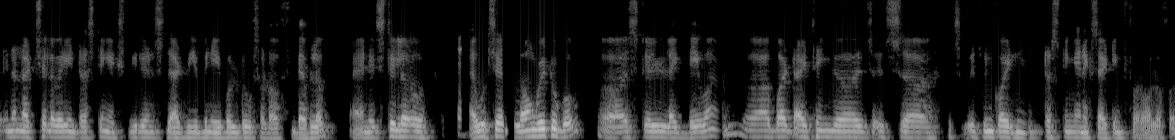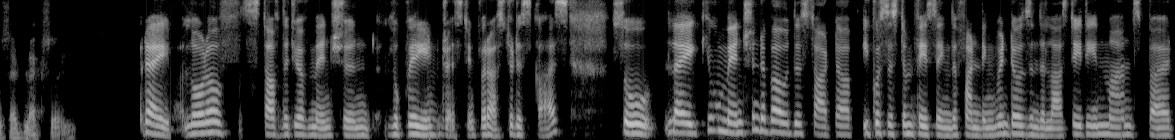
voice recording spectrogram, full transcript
in a nutshell, a very interesting experience that we've been able to sort of develop. And it's still a, I would say, a long way to go. Uh, still like day one, uh, but I think uh, it's it's, uh, it's it's been quite interesting and exciting for all of us at Black Soil. Right. A lot of stuff that you have mentioned look very interesting for us to discuss. So, like you mentioned about the startup ecosystem facing the funding windows in the last 18 months, but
